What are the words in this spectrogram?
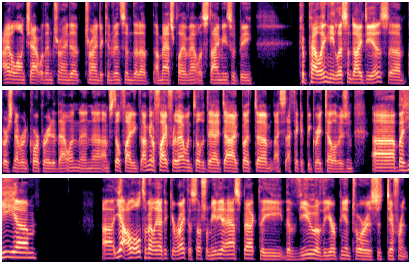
I had a long chat with him trying to trying to convince him that a, a match play event with stymies would be compelling. He listened to ideas. Uh, of course never incorporated that one. And uh, I'm still fighting I'm going to fight for that one until the day I die. But um, I, I, think it'd be great television. Uh, but he um, uh, yeah, ultimately, I think you're right. The social media aspect, the the view of the European Tour is just different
